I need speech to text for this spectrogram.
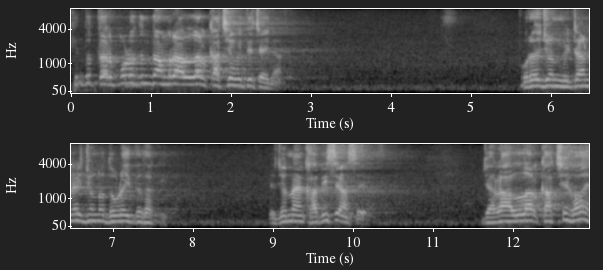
কিন্তু তারপরও কিন্তু আমরা আল্লাহর কাছে হইতে চাই না। প্রয়োজন মিটানোর জন্য দৌড়াইতে থাকি। এই জন্য এক হাদিসে আছে, যারা আল্লাহর কাছে হয়,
